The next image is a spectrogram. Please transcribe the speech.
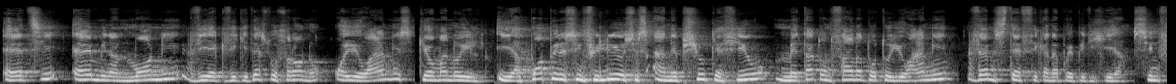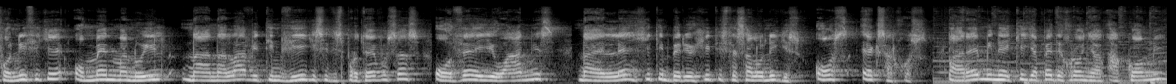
Έτσι έμειναν μόνοι διεκδικητές του θρόνου, ο Ιωάννης και ο Μανουήλ. Οι απόπειρε συμφιλίωσης ανεψιού και θείου μετά τον θάνατο του Ιωάννη δεν στέφθηκαν από επιτυχία. Συμφωνήθηκε ο Μεν Μανουήλ να αναλάβει την διοίκηση της πρωτεύουσας, ο Δε Ιωάννης να ελέγχει την περιοχή της Θεσσαλονίκης ως έξαρχος. Παρέμεινε εκεί για πέντε χρόνια ακόμη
